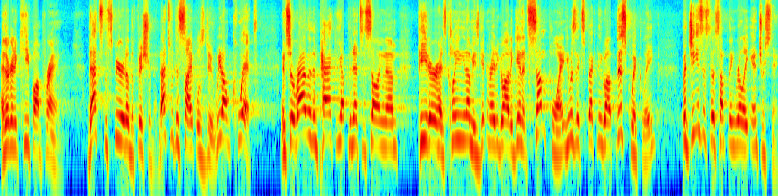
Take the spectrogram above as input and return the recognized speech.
and they're going to keep on praying. That's the spirit of the fisherman. That's what disciples do. We don't quit. And so rather than packing up the nets and selling them, Peter has cleaning them. He's getting ready to go out again. At some point, he wasn't expecting to go out this quickly, but Jesus does something really interesting.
